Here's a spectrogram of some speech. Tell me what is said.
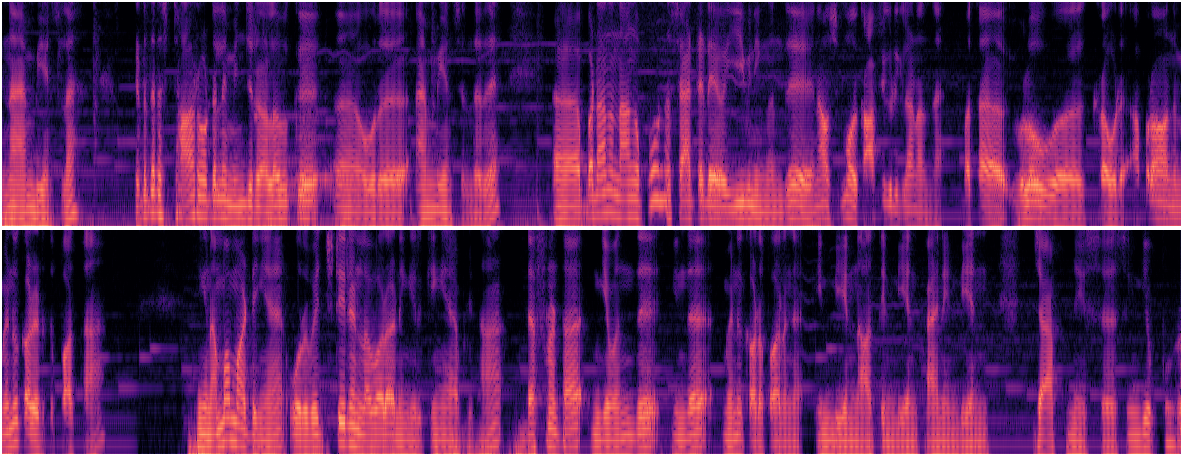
என்ன ஆம்பியன்ஸில் கிட்டத்தட்ட ஸ்டார் ஹோட்டலில் மிஞ்சுற அளவுக்கு ஒரு ஆம்பியன்ஸ் இருந்தது. பட் ஆனால் நாங்கள் போன சாட்டர்டே ஈவினிங் வந்து நான் சும்மா ஒரு காஃபி குடிக்கலான்னு வந்தேன். பார்த்தா இவ்வளோ க்ரௌடு அப்புறம் அந்த மெனு கார்டு எடுத்து பார்த்தேன். நீங்கள் நம்ப மாட்டீங்க. ஒரு வெஜிடேரியன் லவராக நீங்கள் இருக்கீங்க அப்படின்னா டெஃபினட்டாக இங்கே வந்து இந்த மெனு கார்டை பாருங்கள் Indian north Indian pan Indian Japanese Singapore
